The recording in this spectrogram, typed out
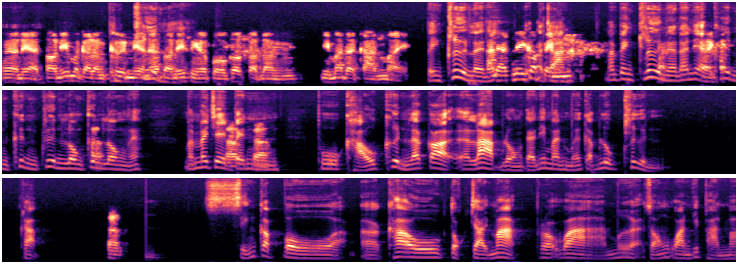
เออเนี่ย ตอนนี้มันกำลังขึ้นเนี่ยขึ้นะนตอนนี้สิงคโปร์ก็กำลังมีมาตรการใหม่ เป็นคลื่นเลยนะอันนี้ก็เป็นอาจารย์มันเป็นคลื่นเลยนะเนี่ยใช่ครับขึ้นขึ้นขึ้นลงขึ้นลงนะมันไม่ใช่ครับเป็นครับภูเขาขึ้นแล้วก็ราบลง แต่นี่มันเหมือนกับลูกคลื่น ครับ ครับ สิงคโปร์อะเอ่อเขาตกใจมาก เพราะว่าเมื่อสองวันที่ผ่านมา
